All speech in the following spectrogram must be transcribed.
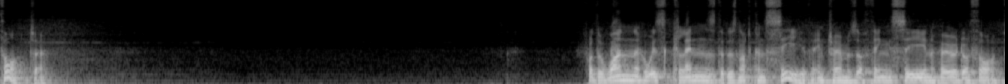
thought. For the one who is cleansed does not conceive in terms of things seen, heard, or thought.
